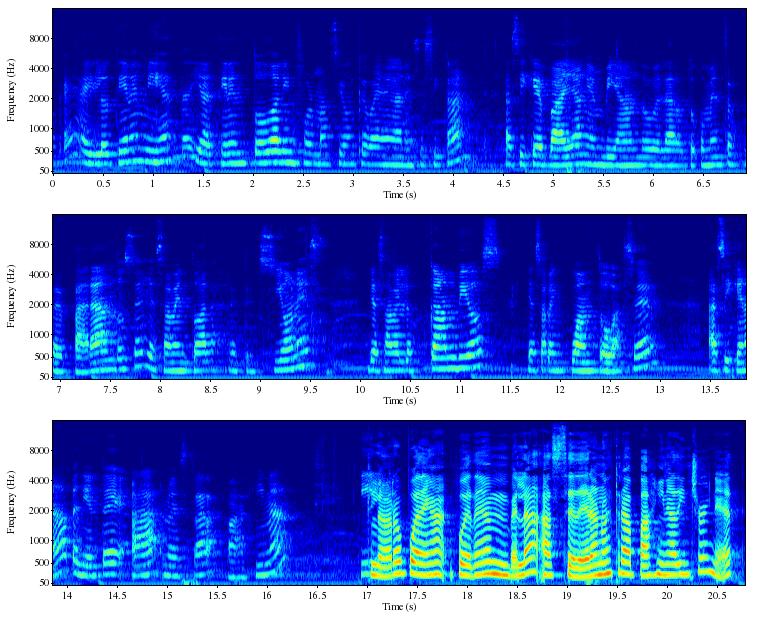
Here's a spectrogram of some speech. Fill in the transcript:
Ok, ahí lo tienen mi gente, ya tienen toda la información que vayan a necesitar. Así que vayan enviando ¿verdad? los documentos, preparándose, ya saben todas las restricciones, ya saben los cambios, ya saben cuánto va a ser. Así que nada, pendiente a nuestra página. Y- Claro, pueden, pueden ¿verdad? acceder a nuestra página de internet,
